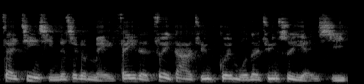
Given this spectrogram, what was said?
在进行的这个美菲的最大军规模的军事演习。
